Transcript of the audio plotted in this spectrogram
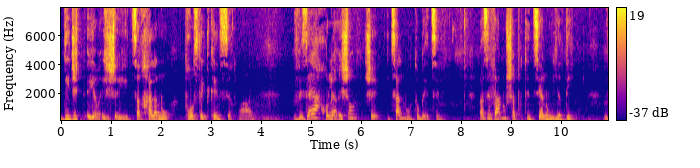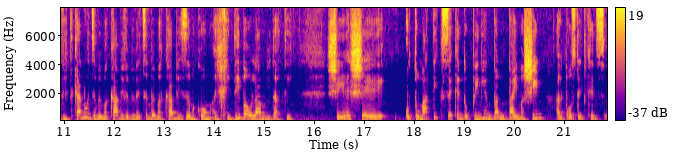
did it, היא צרחה לנו prostate cancer. וואו. וזה היה החולה הראשון שהצלנו אותו בעצם. ואז הבנו שהפוטנציאל הוא מיידי, והתקנו את זה במכבי, ובעצם במכבי זה המקום היחידי בעולם, לדעתי, שיש automatic second opinion by machine על prostate cancer.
